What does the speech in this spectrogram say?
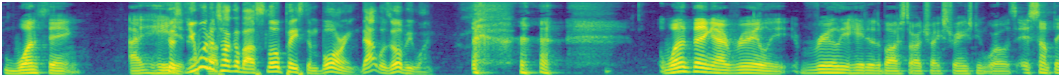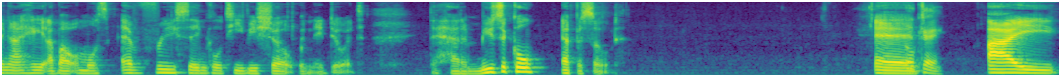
One thing I hate because you want to talk about slow paced and boring. That was Obi Wan. One thing I really, really hated about Star Trek Strange New Worlds is something I hate about almost every single TV show when they do it. They had a musical episode. And okay. I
